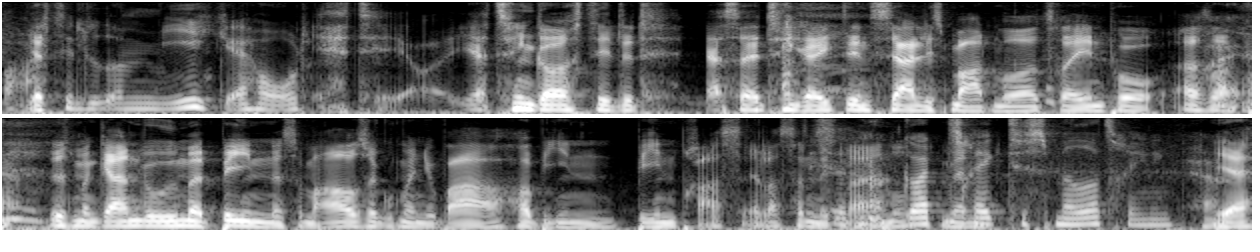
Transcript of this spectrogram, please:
Oh, jeg, det lyder mega hårdt. Ja, det, jeg tænker også, det er lidt... Altså, jeg tænker ikke, det er en særlig smart måde at træne på. Altså, Ej, ja. hvis man gerne vil udmatte benene så meget, så kunne man jo bare hoppe i en benpres eller sådan et eller andet. Det er et godt men, trick til smadretræning. Ja. ja,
